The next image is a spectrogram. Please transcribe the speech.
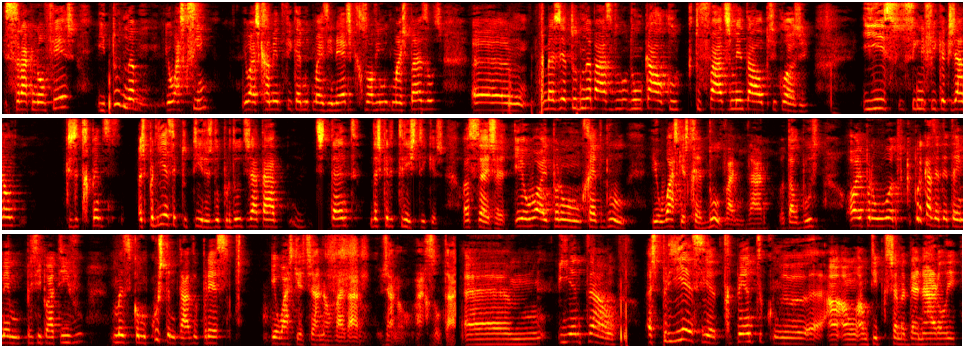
Será que não fez? E tudo na... Eu acho que sim. Eu acho que realmente fiquei muito mais enérgico, resolvi muito mais puzzles. Uh, mas é tudo na base do, de um cálculo que tu fazes mental, psicológico. E isso significa que já não, que de repente a experiência que tu tiras do produto já está distante das características. Ou seja, eu olho para um Red Bull, eu acho que este Red Bull vai me dar o tal boost, olho para um outro que por acaso até tem o mesmo princípio ativo, mas como custa metade do preço, eu acho que este já não vai dar, já não vai resultar. Um, e então, a experiência, de repente, uh, há, há, um, há um tipo que se chama Dan Harley,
